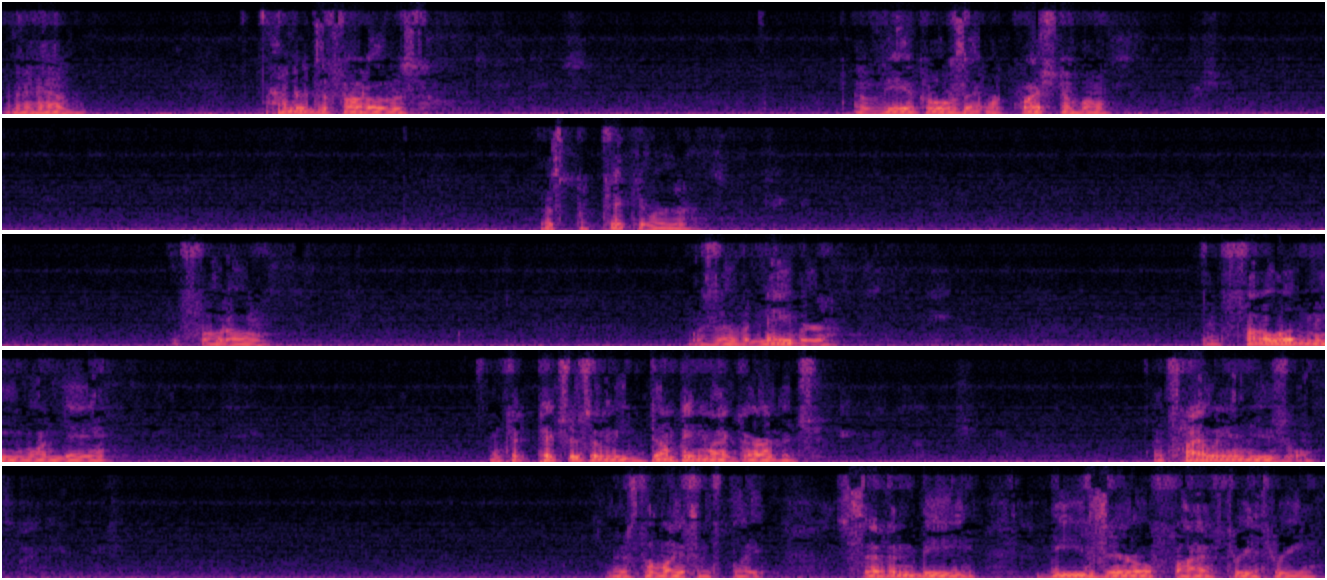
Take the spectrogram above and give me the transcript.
I have hundreds of photos of vehicles that were questionable. This particular photo was of a neighbor that followed me one day and took pictures of me dumping my garbage. That's highly unusual. There's the license plate. 7B B0533.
